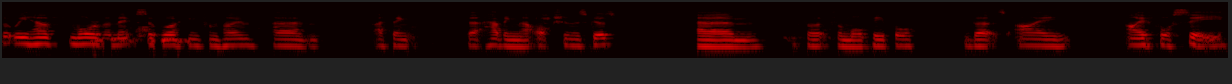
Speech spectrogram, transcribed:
that we have more of a mix of working from home. Um, I think that having that option is good um, for for more people, but I I foresee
